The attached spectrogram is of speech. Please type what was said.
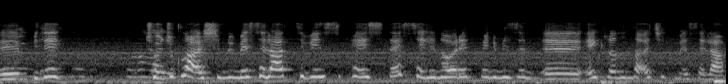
Ee, bir de Çocuklar şimdi mesela Twin Space'te Selin öğretmenimizin e, ekranında açık mesela.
